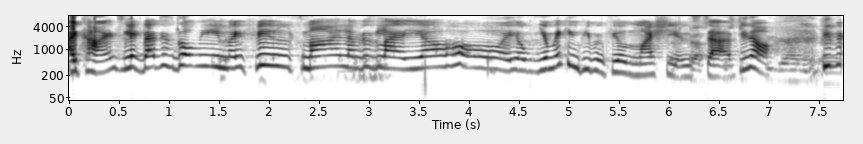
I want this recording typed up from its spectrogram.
I can't, like, that just got me in my feels, man. I'm just like, yo, yo you're making people feel mushy and stuff, you know. People,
